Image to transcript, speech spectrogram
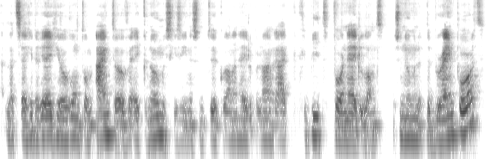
laat zeggen de regio rondom Eindhoven, economisch gezien is het natuurlijk wel een hele belangrijk gebied voor Nederland. Ze noemen het de Brainport.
